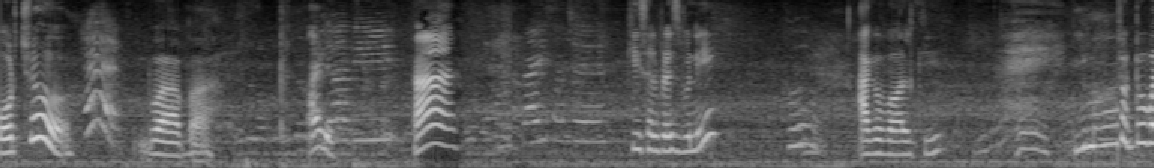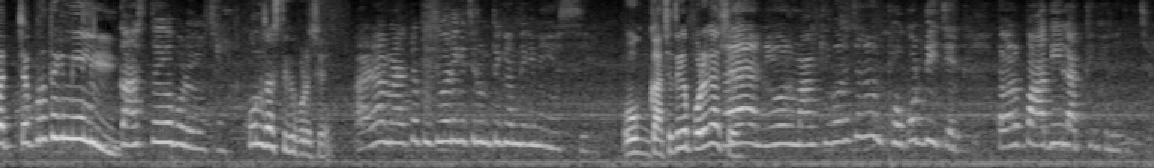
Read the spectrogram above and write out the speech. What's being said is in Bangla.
পড়ছো? বাবা। আরে হ্যাঁ। কি সারপ্রাইজ বুনি? আগে বল কি? ইমা ছোট বাচ্চা পুরো থেকে নিয়ে এলি গাছ থেকে পড়ে গেছে। কোন গাছ থেকে পড়েছে? আরে আমরা একটা পিসি বাড়ি গেছিলাম থেকে থেকে নিয়ে এসেছি ও গাছে থেকে পড়ে গেছে? হ্যাঁ নিয়ে ওর মা কি করেছে না ঠোকর দিয়েছে। তারপরে পা দিয়ে লাঠি ফেলে দিচ্ছে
